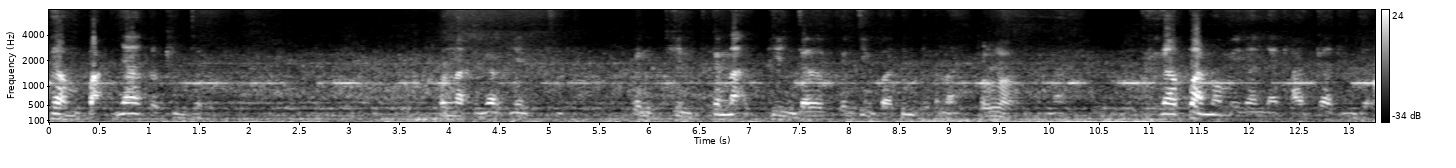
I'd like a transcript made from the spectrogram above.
Dampaknya ke ginjal. Pernah dengar yang kena ginjal kencing kena. Pernah. Nah, berapa nominalnya harga ginjal?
